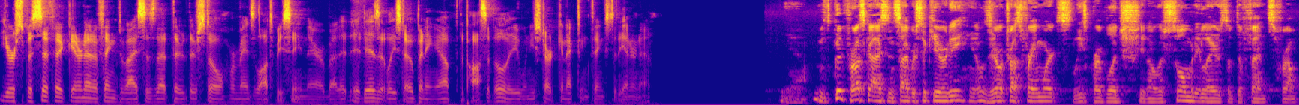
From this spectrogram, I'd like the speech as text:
your specific internet of things devices that there there still remains a lot to be seen there but it, it is at least opening up the possibility when you start connecting things to the internet Yeah, it's good for us guys in cybersecurity. You know, zero trust frameworks, least privilege. You know, there's so many layers of defense from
